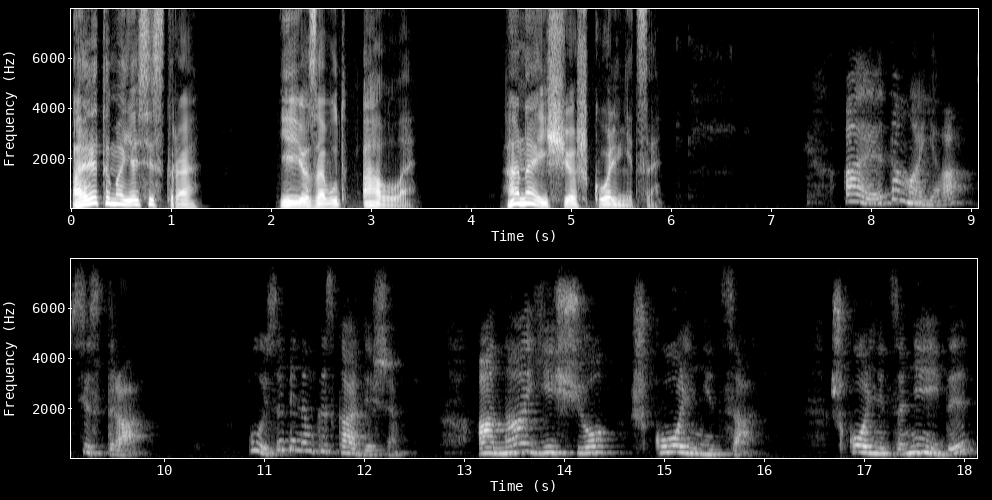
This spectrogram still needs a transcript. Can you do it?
А это моя сестра. Ее зовут Алла. Она еще школьница. A это моя сестра. Benim kız kardeşim. Она еще школьница. Школьница neydi?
